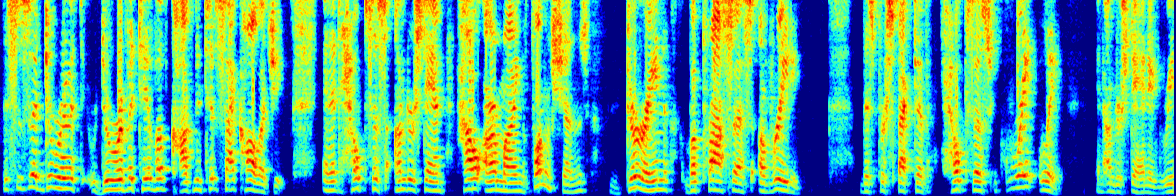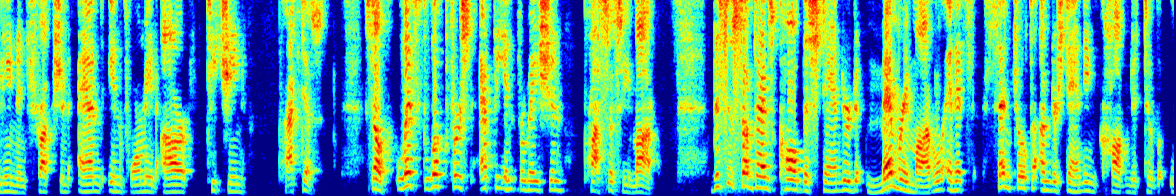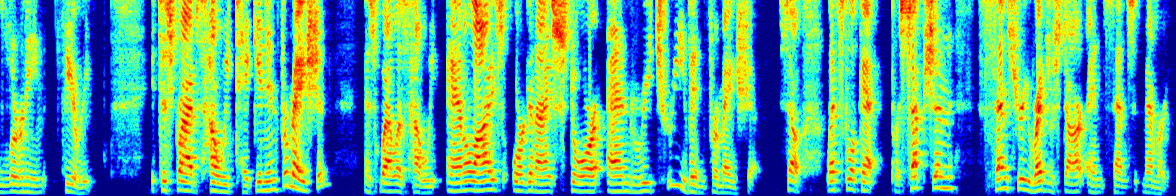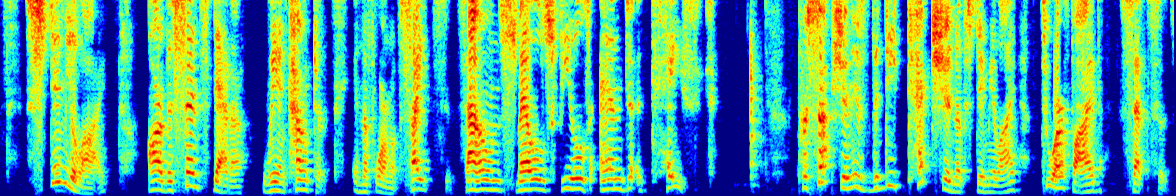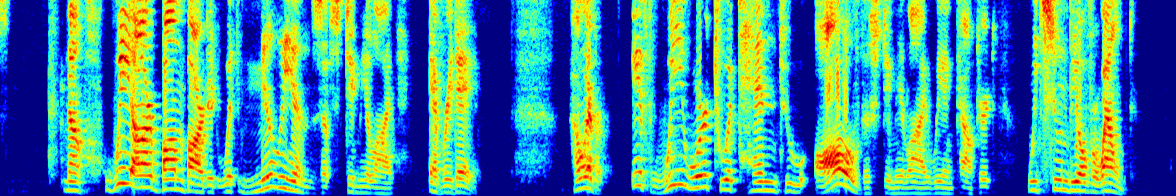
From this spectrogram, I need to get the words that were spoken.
This is a derivative of cognitive psychology, and it helps us understand how our mind functions during the process of reading. This perspective helps us greatly in understanding reading instruction and informing our teaching practice. So let's look first at the information processing model. This is sometimes called the standard memory model, and it's central to understanding cognitive learning theory. It describes how we take in information, as well as how we analyze, organize, store, and retrieve information. So let's look at perception, sensory register, and sense memory. Stimuli are the sense data we encounter in the form of sights and sounds, smells, feels, and taste. Perception is the detection of stimuli through our five senses. Now, we are bombarded with millions of stimuli every day. However, if we were to attend to all the stimuli we encountered, we'd soon be overwhelmed.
